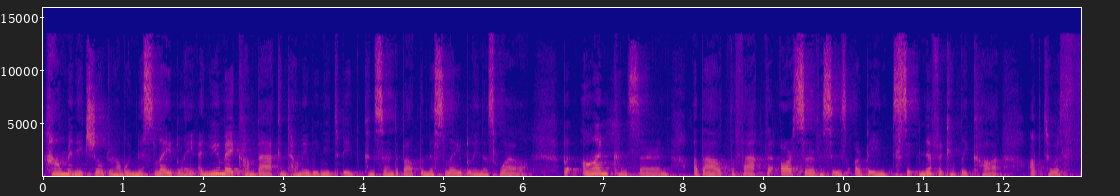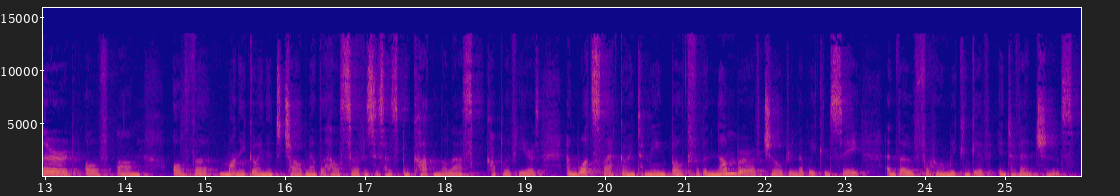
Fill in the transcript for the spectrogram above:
how many children are we mislabeling. And you may come back and tell me we need to be concerned about the mislabeling as well. But I'm concerned about the fact that our services are being significantly cut up to a third of. Um, of the money going into child mental health services has been cut in the last couple of years. And what's that going to mean both for the number of children that we can see and those for whom we can give interventions?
